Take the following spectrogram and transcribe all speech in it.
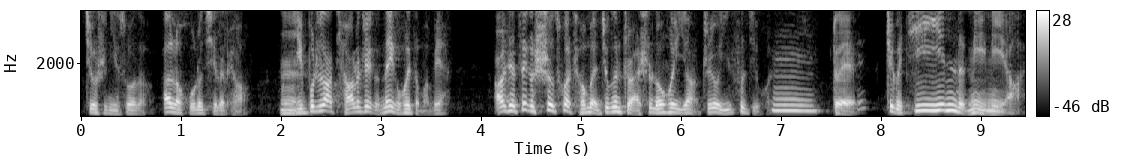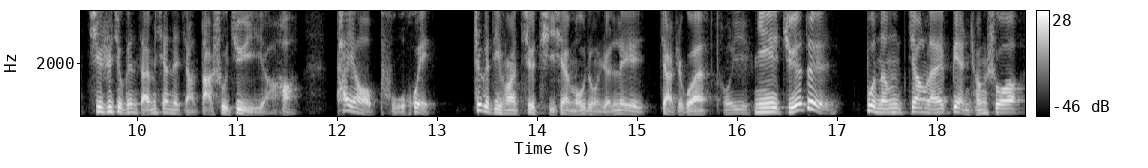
就是你说的，摁了葫芦起了瓢，嗯，你不知道调了这个那个会怎么变，而且这个试错成本就跟转世轮回一样，只有一次机会。嗯，对，这个基因的秘密啊，其实就跟咱们现在讲大数据一样哈。它要普惠，这个地方就体现某种人类价值观。同意。你绝对不能将来变成说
